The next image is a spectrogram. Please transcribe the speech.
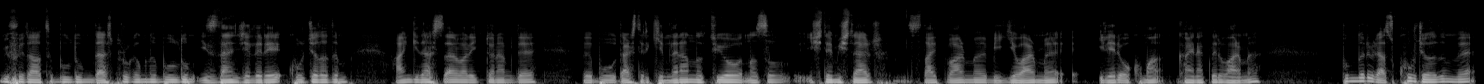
Müfredatı buldum, ders programını buldum, izlenceleri kurcaladım. Hangi dersler var ilk dönemde ve bu dersleri kimler anlatıyor, nasıl işlemişler, slide var mı, bilgi var mı, ileri okuma kaynakları var mı? Bunları biraz kurcaladım ve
